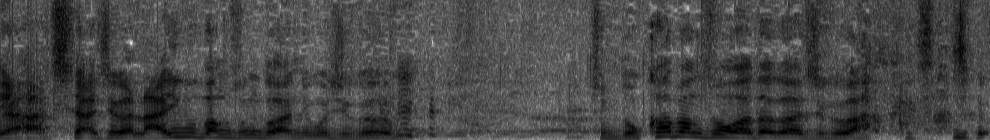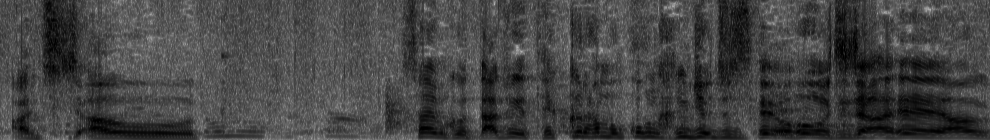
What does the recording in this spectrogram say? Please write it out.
야, 진짜 제가 라이브 방송도 아니고 지금 지금 녹화 방송 하다가 지금 아, 사실- 아 진짜 아우 사장님 그 나중에 댓글 한번 꼭 남겨주세요 진짜 예, 아우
